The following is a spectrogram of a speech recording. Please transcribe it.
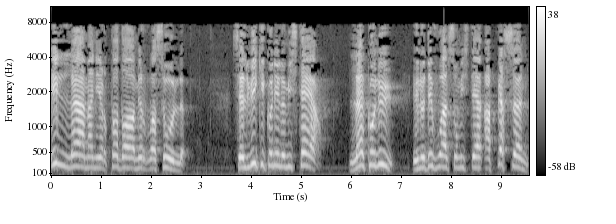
إلا من ارتضى من رسول C'est lui qui connaît le mystère, l'inconnu, et ne dévoile son mystère à personne,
